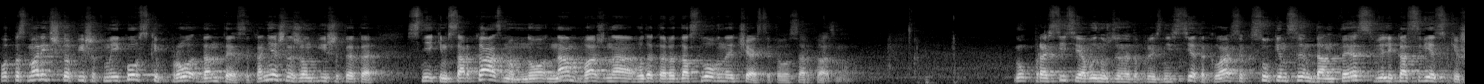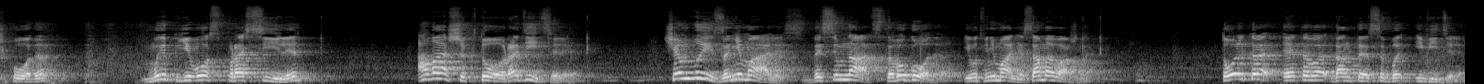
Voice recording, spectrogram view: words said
Вот посмотрите, что пишет Маяковский про Дантеса. Конечно же, он пишет это с неким сарказмом, но нам важна вот эта родословная часть этого сарказма. Ну, простите, я вынужден это произнести, это классик. Сукин сын Дантес, великосветский Шкода. Мы б его спросили, а ваши кто, родители? Чем вы занимались до 17 -го года? И вот, внимание, самое важное. Только этого Дантеса бы и видели.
